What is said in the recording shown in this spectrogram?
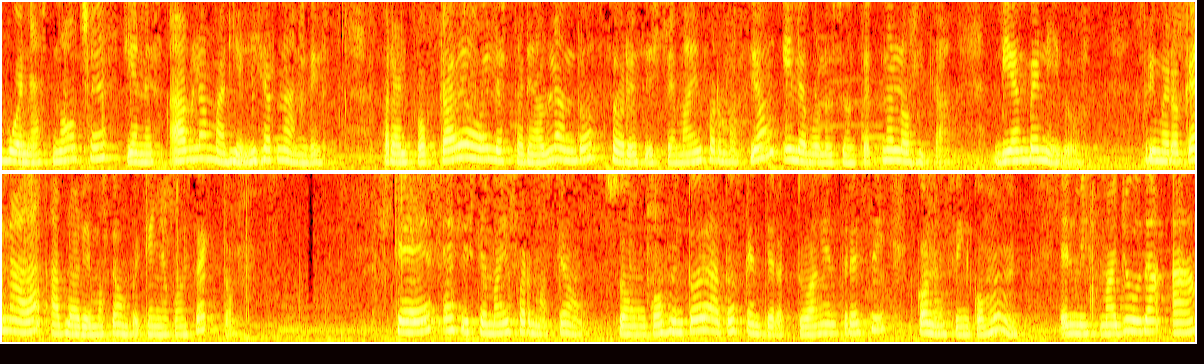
Buenas noches, quienes habla Marielis Hernández. Para el podcast de hoy le estaré hablando sobre el sistema de información y la evolución tecnológica. Bienvenidos. Primero que nada, hablaremos de un pequeño concepto. ¿Qué es el sistema de información? Son un conjunto de datos que interactúan entre sí con un fin común. El mismo ayuda a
